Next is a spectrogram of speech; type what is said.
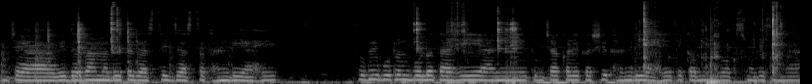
आमच्या विदर्भामध्ये तर जास्तीत जास्त थंडी आहे. तुम्ही कुठून बोलत आहे आणि तुमच्याकडे कशी थंडी आहे ते कमेंट बॉक्समध्ये सांगा.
